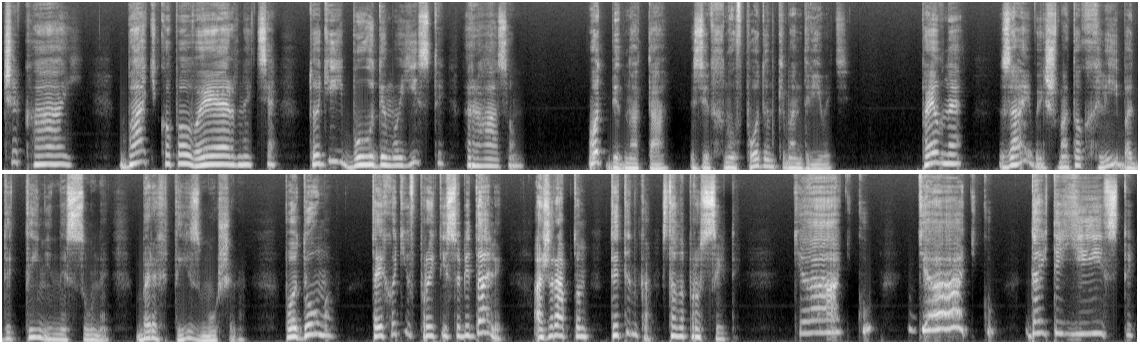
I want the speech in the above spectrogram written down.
Чекай, батько повернеться, тоді й будемо їсти разом. От біднота, зітхнув подумки мандрівець. Певне, зайвий шматок хліба дитині не суне, берегти змушена. Подумав та й хотів пройти собі далі, аж раптом дитинка стала просити. Дядьку, дядьку, дайте їсти.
